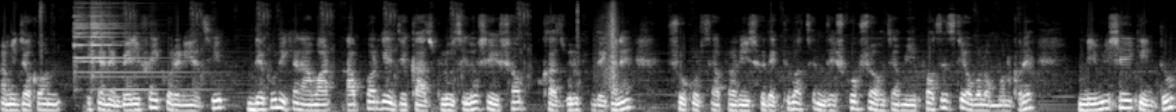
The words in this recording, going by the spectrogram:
আমি যখন এখানে ভেরিফাই করে নিয়েছি, দেখুন এখানে আমার যে কাজগুলো ছিল, সেই সব কাজগুলো কিন্তু এখানে শো করছে। আপনারা নিশ্চয়ই দেখতে পাচ্ছেন যে খুব সহজে আমি এই প্রসেসটি অবলম্বন করে নিমিশেই কিন্তু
